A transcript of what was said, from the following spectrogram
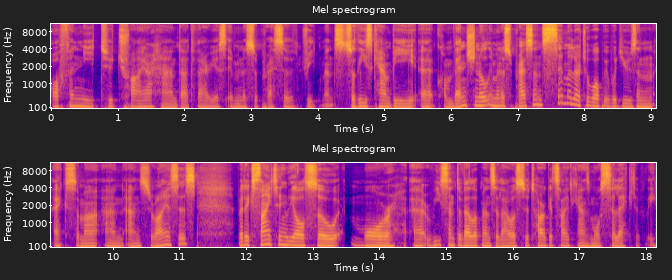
often need to try our hand at various immunosuppressive treatments. So these can be uh, conventional immunosuppressants, similar to what we would use in eczema and, and psoriasis. But excitingly, also more uh, recent developments allow us to target cytokines more selectively.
